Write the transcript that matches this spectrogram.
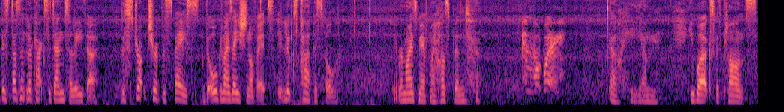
This doesn't look accidental either. The structure of the space, the organization of it, it looks purposeful. It reminds me of my husband. In what way? oh, he, um, he works with plants.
